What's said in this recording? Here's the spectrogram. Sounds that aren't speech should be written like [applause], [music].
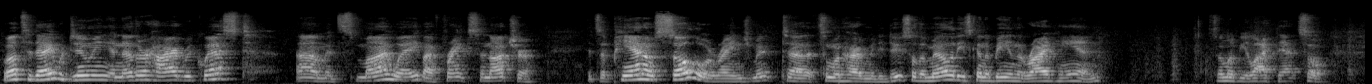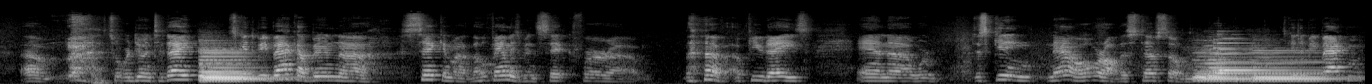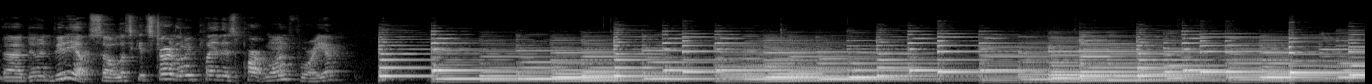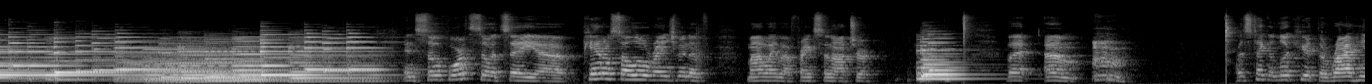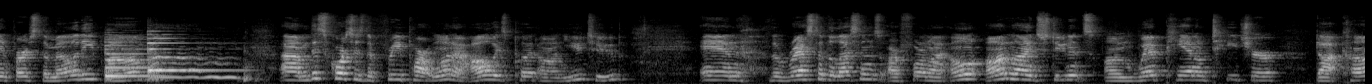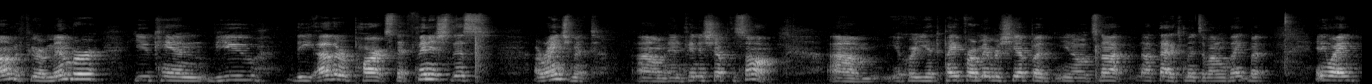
Well, today we're doing another hired request. Um, it's My Way by Frank Sinatra. It's a piano solo arrangement uh, that someone hired me to do, so the melody's going to be in the right hand. Some of you like that, so um, [clears throat] that's what we're doing today. It's good to be back. I've been uh, sick, and my, the whole family's been sick for uh, [laughs] a few days, and uh, we're just getting now over all this stuff, so back uh, doing videos. So let's get started. Let me play this part one for you. And so forth. So it's a uh, piano solo arrangement of My Way by Frank Sinatra. But um, [clears throat] Let's take a look here at the right hand first, the melody. Bum, bum. Um, this course is the free part one I always put on YouTube. And the rest of the lessons are for my own online students on webpianoteacher.com. If you're a member, you can view the other parts that finish this arrangement um, and finish up the song. Um, of course, you have to pay for a membership, but you know it's not not that expensive, I don't think. But anyway,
